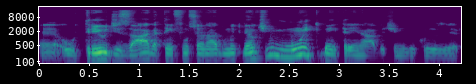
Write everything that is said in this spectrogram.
É, o trio de zaga tem funcionado muito bem, é um time muito bem treinado, o time do Cruzeiro.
